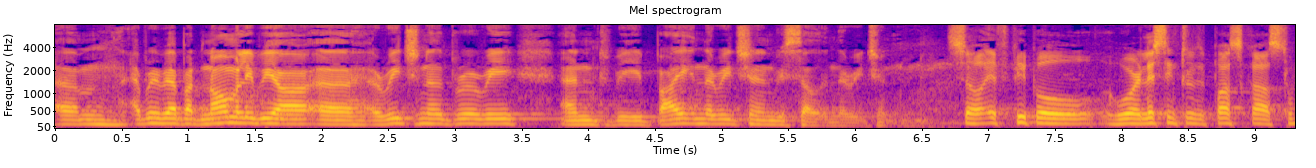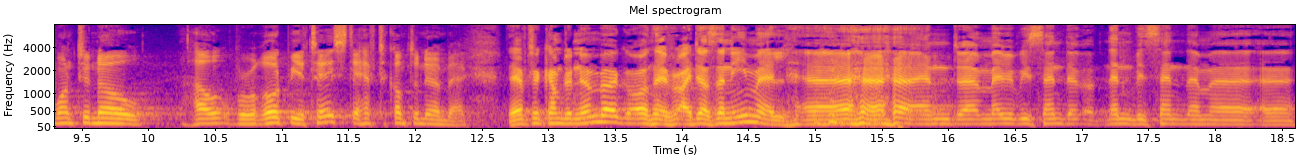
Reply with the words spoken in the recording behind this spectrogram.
um, everywhere. But normally we are a, a regional brewery, and we buy in the region and we sell in the region. So, if people who are listening to the podcast want to know how road beer tastes, they have to come to Nuremberg. They have to come to Nuremberg, or they write us an email, uh, and uh, maybe we send them, then we send them a,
